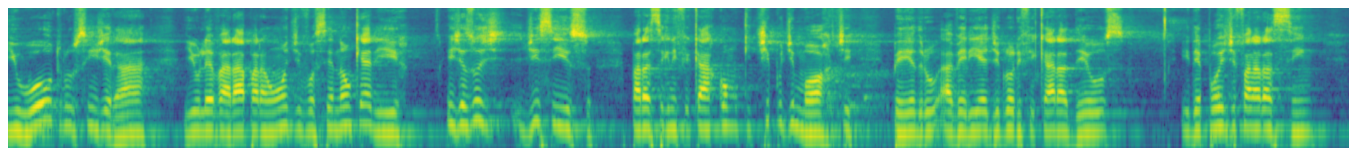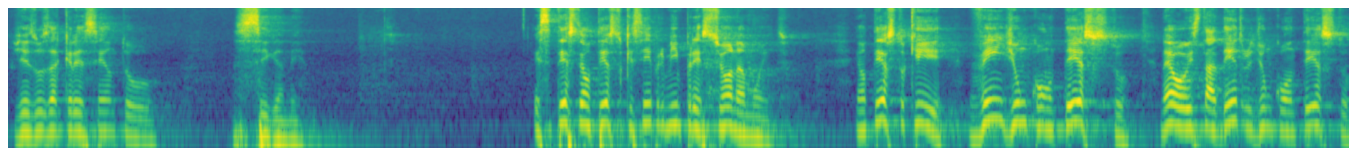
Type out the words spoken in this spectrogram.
e o outro o cingirá e o levará para onde você não quer ir. E Jesus disse isso para significar como que tipo de morte Pedro haveria de glorificar a Deus, e depois de falar assim, Jesus acrescentou: siga-me. Esse texto é um texto que sempre me impressiona muito. É um texto que vem de um contexto, né, ou está dentro de um contexto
